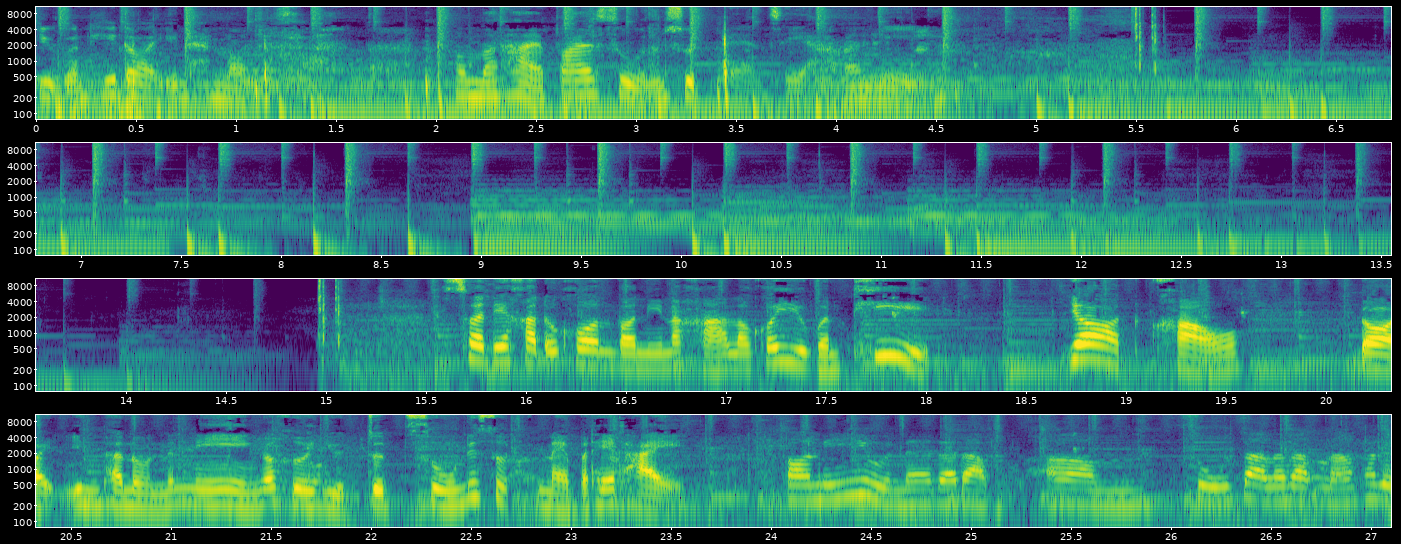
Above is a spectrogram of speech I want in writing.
อยู่กันที่ดอยอินทนนท์ค่ะเรามาถ่ายป้ายศูนย์สุดแดนสยามนั่นเอง สวัสดีค่ะทุกคนตอนนี้นะคะ เราก็อยู่กันที่ยอดเขาดอยอินทนนท์นั่นเองก็คืออยู่จุดสูงที่สุดในประเทศไทย ตอนนี้อยู่ในระดับสูงจากระดับน้ำทะเล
